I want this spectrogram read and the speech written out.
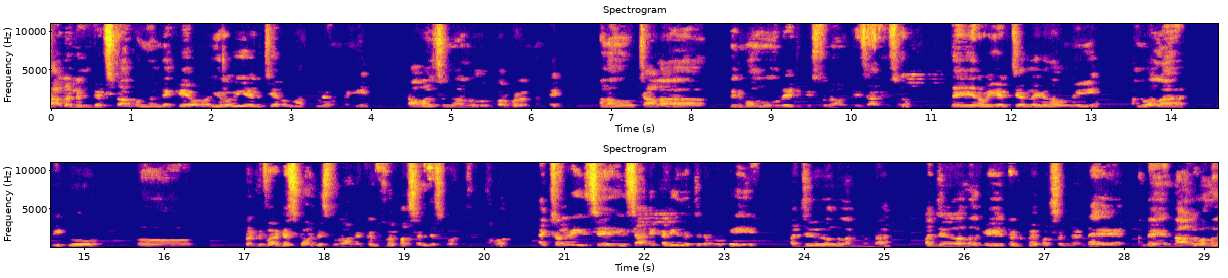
చాలా లిమిటెడ్ స్టాక్ ఉందండి. కేవలం ఇరవై ఏడు చీరలు మాత్రమే ఉన్నాయి. కావాల్సిన వాళ్ళు త్వరపడండి. మనం చాలా మినిమం రేటుకి ఇస్తున్నామండి శారీస్ అంటే ఇరవై ఏడు చీరలే కదా ఉన్నాయి. అందువల్ల మీకు ట్వంటీ ఫైవ్ డిస్కౌంట్ ఇస్తున్నామండి ట్వంటీ ఫైవ్ పర్సెంట్ డిస్కౌంట్ ఇస్తున్నాము. యాక్చువల్గా ఈ ఈ శారీ ఖరీదు వచ్చేటప్పటికి పద్దెనిమిది వందలు అనమాట పద్దెనిమిది వందలకి ట్వంటీ ఫైవ్ పర్సెంట్ అంటే అంటే నాలుగు వందల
